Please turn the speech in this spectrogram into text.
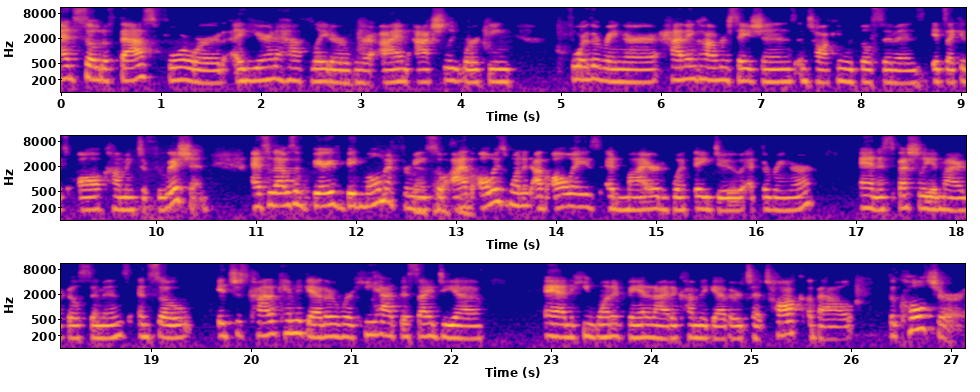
And so to fast forward a year and a half later, where I'm actually working for The Ringer, having conversations and talking with Bill Simmons, it's like it's all coming to fruition. And so that was a very big moment for me. That's so awesome. I've always wanted, I've always admired what they do at The Ringer and especially admired Bill Simmons. And so it just kind of came together where he had this idea and he wanted Van and I to come together to talk about the culture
